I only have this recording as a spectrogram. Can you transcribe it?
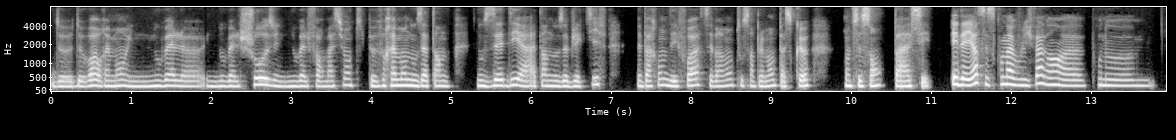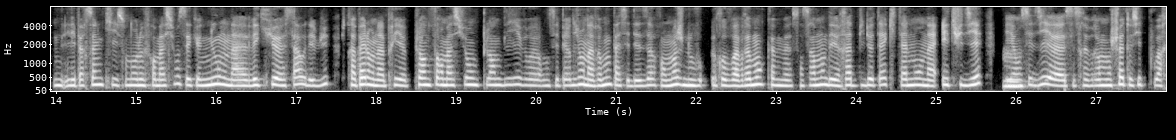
de, voir vraiment une nouvelle, euh, une nouvelle chose, une nouvelle formation qui peut vraiment nous atteindre, nous aider à atteindre nos objectifs. Mais par contre, des fois, c'est vraiment tout simplement parce que on ne se sent pas assez. Et d'ailleurs, c'est ce qu'on a voulu faire hein, euh, pour nos, les personnes qui sont dans nos formations, c'est que nous, on a vécu euh, ça au début. Je te rappelle, on a pris euh, plein de formations, plein de livres, on s'est perdu, on a vraiment passé des heures. Enfin, moi, je nous revois vraiment comme sincèrement des rats de bibliothèque tellement on a étudié. Et on mm. s'est dit, ce serait vraiment chouette aussi de pouvoir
